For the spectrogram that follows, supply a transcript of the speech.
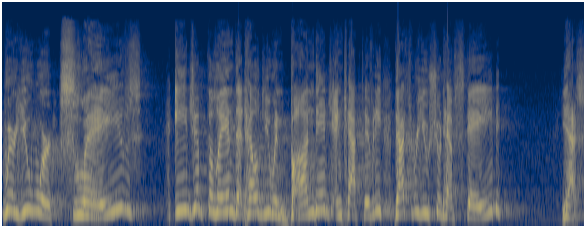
where you were slaves Egypt, the land that held you in bondage and captivity, that's where you should have stayed. Yes,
